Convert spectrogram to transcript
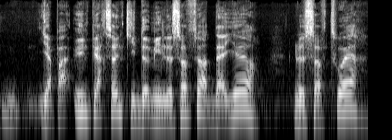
il n'y a pas une personne qui domine le software. D'ailleurs, le software,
